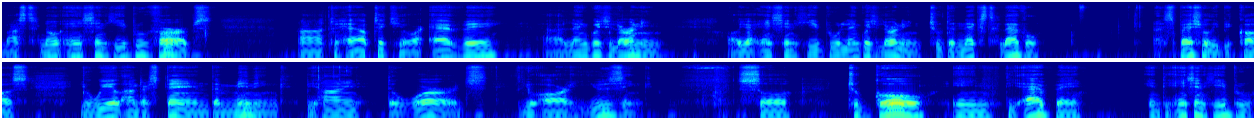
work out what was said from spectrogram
must know ancient Hebrew verbs uh, to help take your Eʋe uh, language learning or your ancient Hebrew language learning to the next level especially because you will understand the meaning behind the words you are using. So, to go in the Eʋe in the ancient Hebrew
